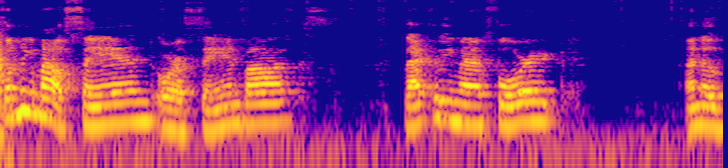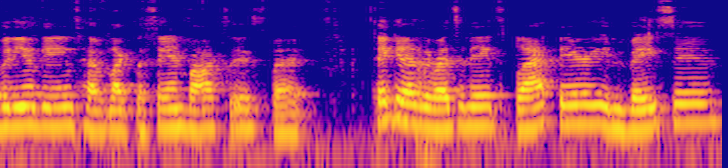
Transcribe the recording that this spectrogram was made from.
Something about sand or a sandbox. That could be metaphoric. I know video games have like the sandboxes, but take it as it resonates. Blackberry, invasive.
